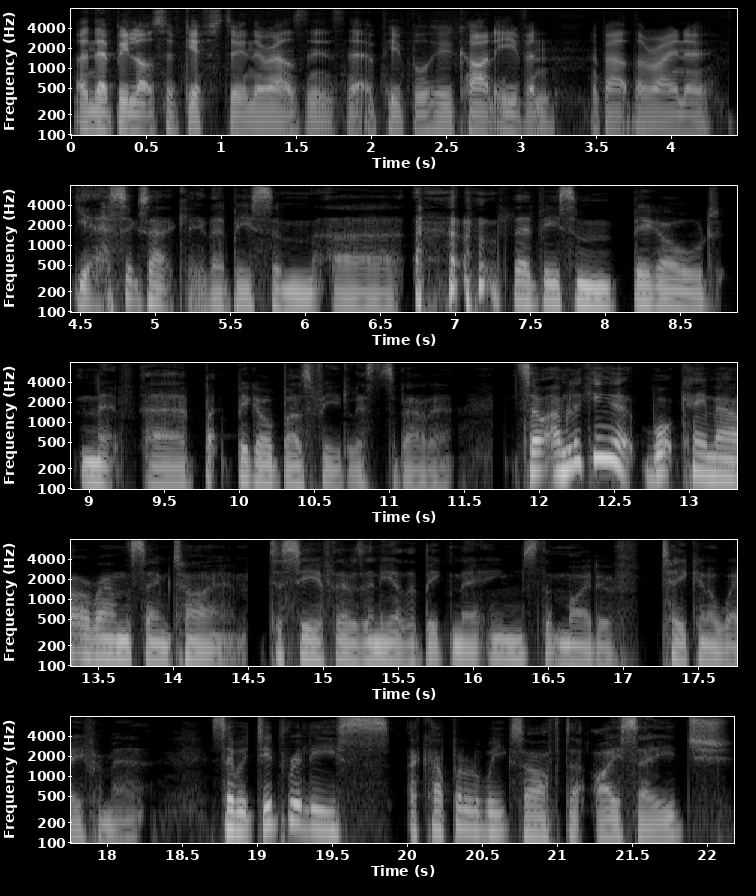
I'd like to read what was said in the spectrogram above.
And there'd be lots of gifs doing the rounds on the internet of people who can't even about the rhino. Yes, exactly. There'd be some uh there'd be some big old net uh big old BuzzFeed lists about it. So I'm looking at what came out around the same time to see if there was any other big names that might have taken away from it. So it did release a couple of weeks after Ice Age,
